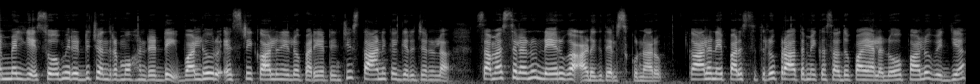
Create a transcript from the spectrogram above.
ఎమ్మెల్యే సోమిరెడ్డి చంద్రమోహన్ రెడ్డి వల్లూరు ఎస్టీ కాలనీలో పర్యటించి స్థానిక గిరిజనుల సమస్యలను నేరుగా అడిగి తెలుసుకున్నారు. కాలనీ పరిస్థితులు ప్రాథమిక సదుపాయాల లోపాలు విద్య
